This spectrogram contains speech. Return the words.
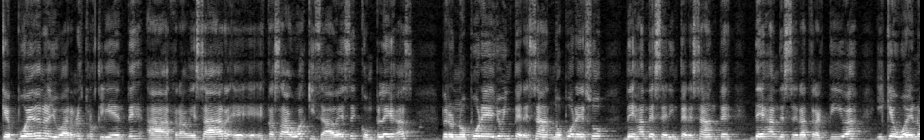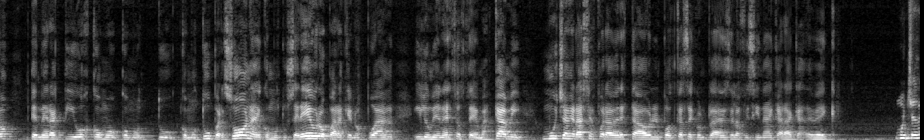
que pueden ayudar a nuestros clientes a atravesar eh, estas aguas quizá a veces complejas pero no por ello interesan, no por eso dejan de ser interesantes, dejan de ser atractivas y qué bueno tener activos como, como, tu, como tu persona y como tu cerebro para que nos puedan iluminar estos temas. Cami, muchas gracias por haber estado en el podcast de Compliance de la oficina de Caracas de Baker. Muchas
